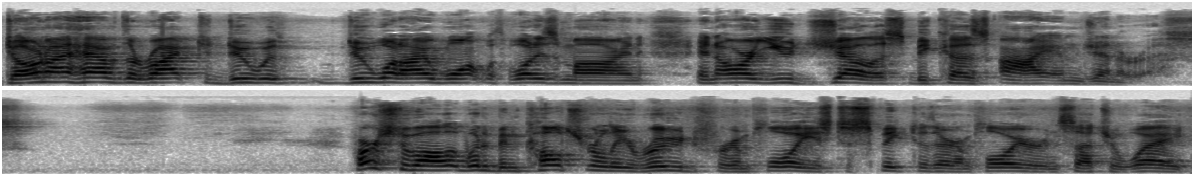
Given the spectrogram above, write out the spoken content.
Don't I have the right to do with do what I want with what is mine? And are you jealous because I am generous? First of all, it would have been culturally rude for employees to speak to their employer in such a way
